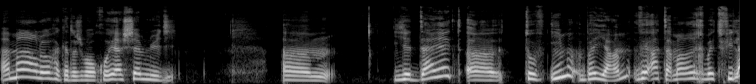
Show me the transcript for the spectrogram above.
Amarlo, Hakadosh Baruch Hashem lui dit euh, Yedayet euh, tovim bayam betfila.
